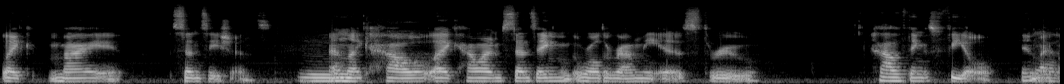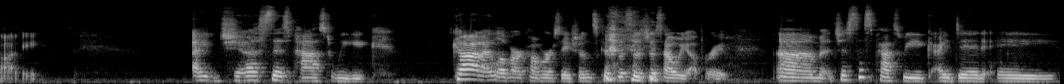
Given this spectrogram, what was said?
like my sensations Mm. and like how like how I'm sensing the world around me is through how things feel in my body. I just this past week, God, I love our conversations because this is just how we operate. Um, just this past week, I did a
